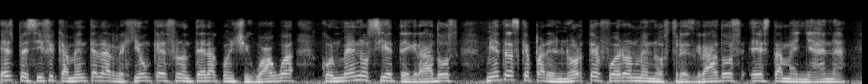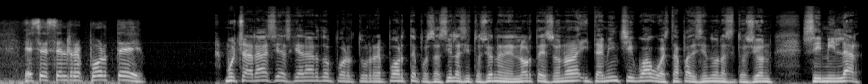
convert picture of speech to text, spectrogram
específicamente la región que es frontera con Chihuahua, con menos 7 grados, mientras que para el norte fueron menos 3 grados esta mañana. Ese es el reporte. Muchas gracias Gerardo por tu reporte. Pues así la situación en el norte de Sonora y también Chihuahua está padeciendo una situación similar.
